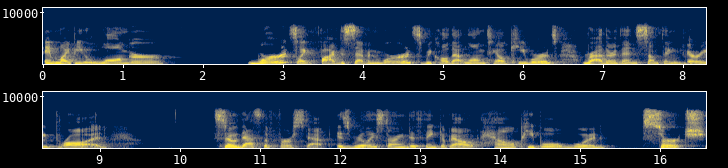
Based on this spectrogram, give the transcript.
It might be longer words, like five to seven words. We call that long tail keywords, rather than something very broad. So that's the first step is really starting to think about how people would search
